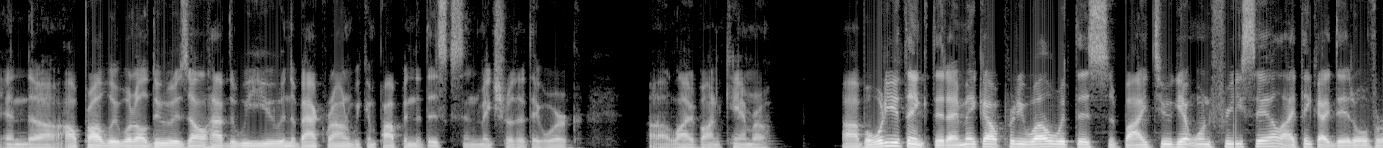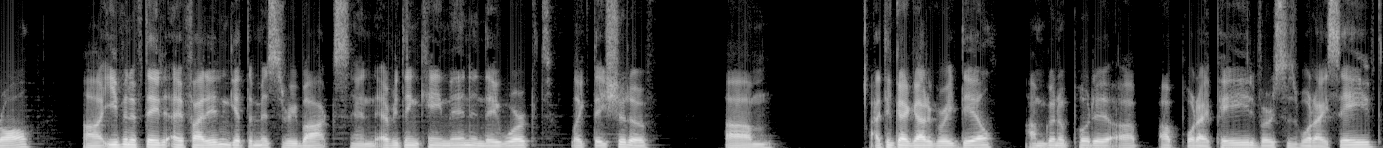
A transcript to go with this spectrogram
And uh, I'll probably, what I'll do is I'll have the Wii U in the background. We can pop in the discs and make sure that they work uh, live on camera. Uh, but what do you think? Did I make out pretty well with this buy two, get one free sale? I think I did overall. Uh, even if they if I didn't get the mystery box and everything came in and they worked like they should have, um, I think I got a great deal. I'm gonna put it up up what I paid versus what I saved,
